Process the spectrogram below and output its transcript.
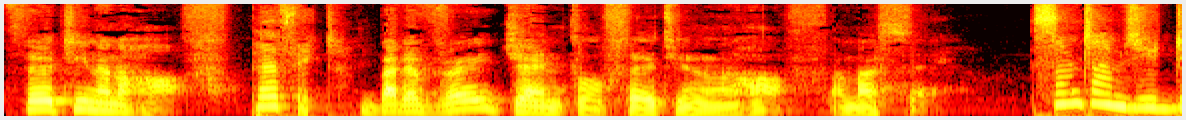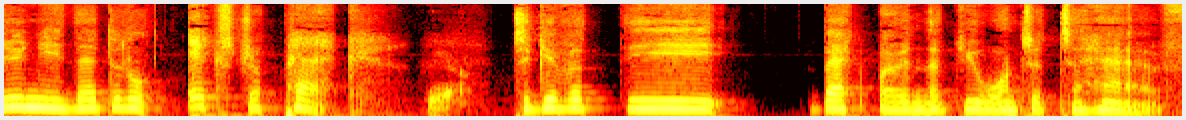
13 and a half, Perfect. but a very gentle 13 and a half, I must say. Sometimes you do need that little extra pack Yeah. to give it the backbone that you want it to have.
